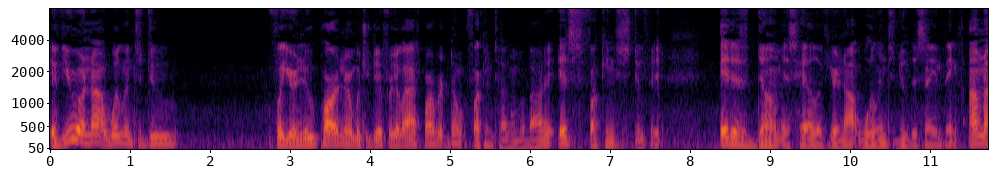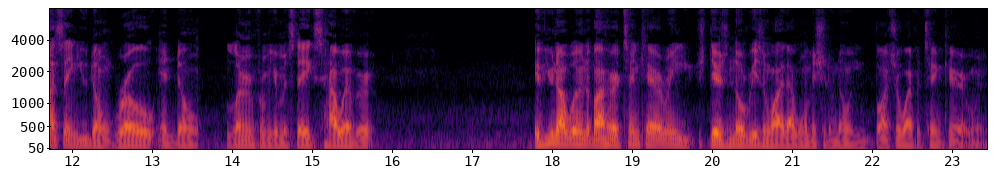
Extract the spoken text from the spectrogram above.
if you are not willing to do for your new partner what you did for your last partner, don't fucking tell them about it. It's fucking stupid. It is dumb as hell if you're not willing to do the same things. I'm not saying you don't grow and don't learn from your mistakes. However, if you're not willing to buy her a 10 carat ring, you, there's no reason why that woman should have known you bought your wife a 10 carat ring.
